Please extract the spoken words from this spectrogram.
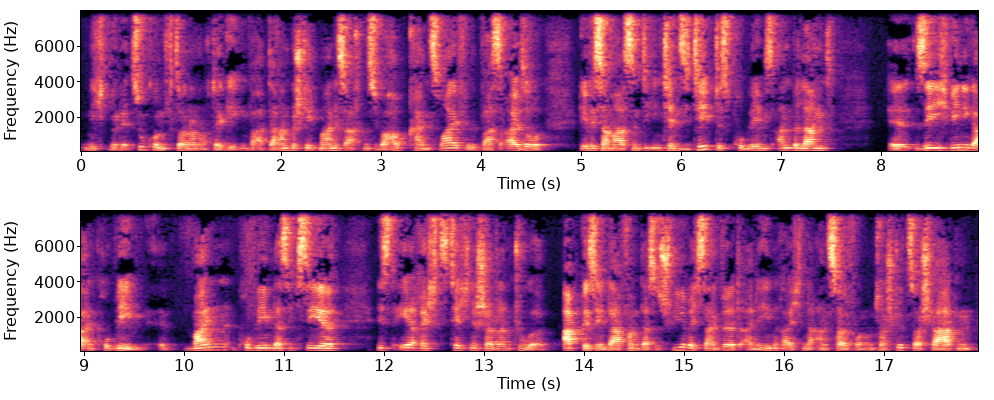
nicht nur der Zukunft, sondern auch der Gegenwart. Daran besteht meines Erachtens überhaupt kein Zweifel. Was also gewissermaßen die Intensität des Problems anbelangt, äh, sehe ich weniger ein Problem. Äh, mein Problem, das ich sehe, ist eher rechtstechnischer Natur. Abgesehen davon, dass es schwierig sein wird, eine hinreichende Anzahl von Unterstützerstaaten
